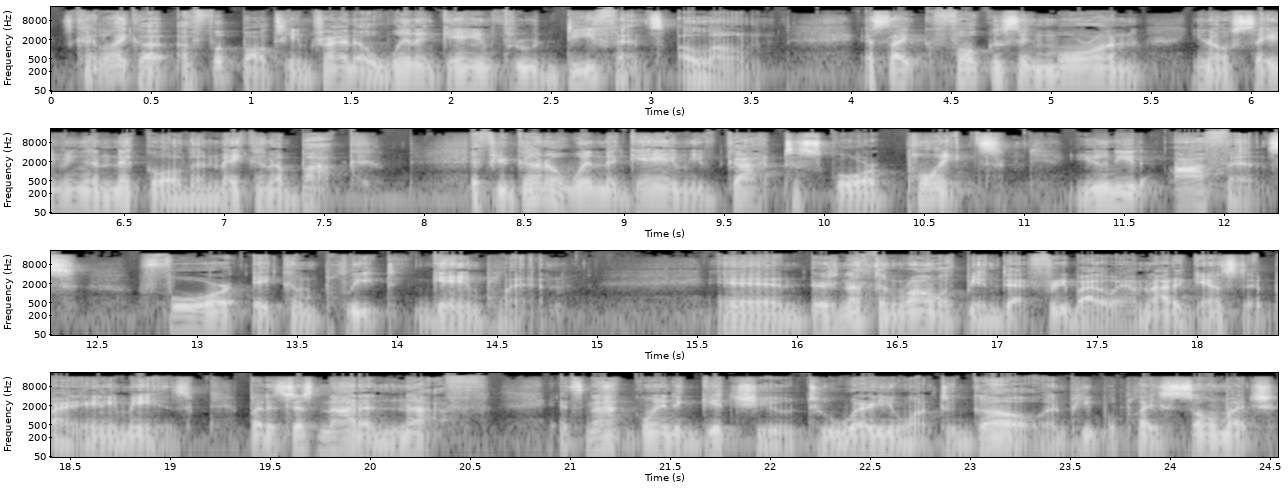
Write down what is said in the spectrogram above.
it's kind of like a, a, football team trying to win a game through defense alone. It's like focusing more on, you know, saving a nickel than making a buck. If you're going to win the game, you've got to score points. You need offense for a complete game plan. And there's nothing wrong with being debt free, by the way. I'm not against it by any means, but it's just not enough. It's not going to get you to where you want to go. And people place so much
